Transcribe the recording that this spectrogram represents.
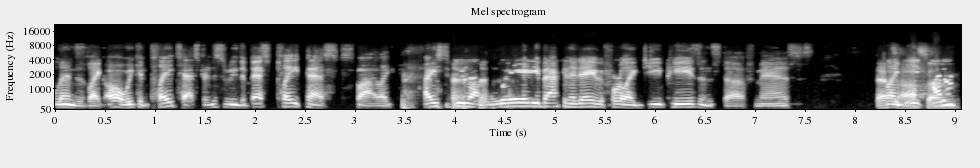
lenses. Like, oh, we could play test, or this would be the best play test spot. Like I used to do that way back in the day before like GPs and stuff, man. It's, That's like it- I awesome. don't,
